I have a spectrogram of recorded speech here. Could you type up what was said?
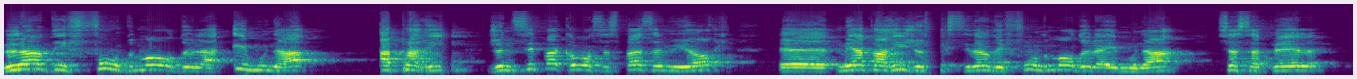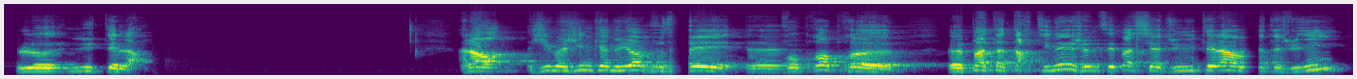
l'un des fondements de la Emouna à Paris. Je ne sais pas comment ça se passe à New York, euh, mais à Paris, je sais que c'est l'un des fondements de la Emouna. Ça s'appelle le Nutella. Alors, j'imagine qu'à New York, vous avez euh, vos propres euh, pâte à tartiner. Je ne sais pas s'il y a du Nutella aux États-Unis.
